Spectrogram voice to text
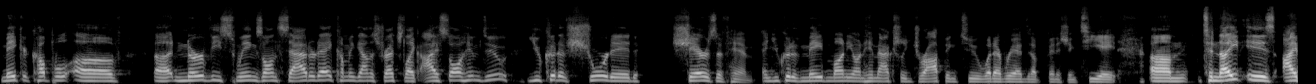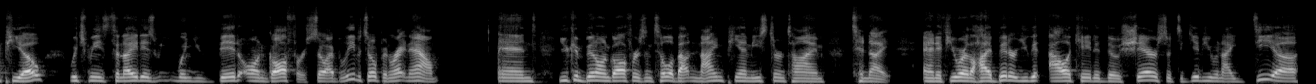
make a couple of uh, nervy swings on Saturday coming down the stretch, like I saw him do, you could have shorted shares of him and you could have made money on him actually dropping to whatever he ended up finishing T8. Um, tonight is IPO, which means tonight is when you bid on golfers. So I believe it's open right now and you can bid on golfers until about 9 p.m. Eastern time tonight. And if you are the high bidder, you get allocated those shares. So to give you an idea,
